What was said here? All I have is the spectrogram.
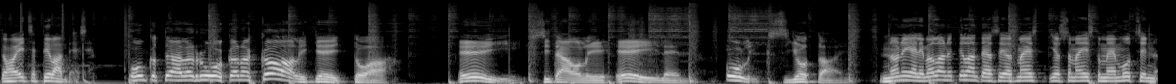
tuohon itse tilanteeseen. Onko täällä ruokana kaalikeittoa? Ei, sitä oli eilen. Oliks jotain? No niin, eli me ollaan nyt tilanteessa, jos mä ist- jossa mä istun meidän mutsin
